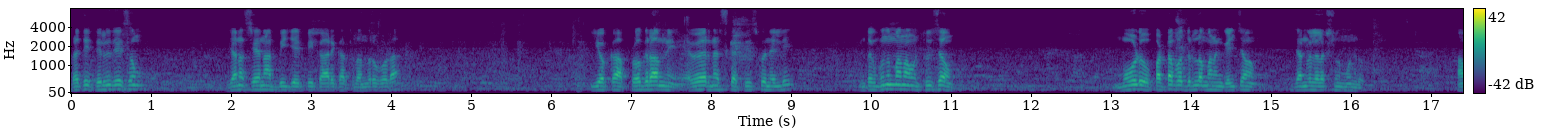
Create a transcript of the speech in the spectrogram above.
ప్రతి తెలుగుదేశం జనసేన బీజేపీ కార్యకర్తలందరూ కూడా ఈ యొక్క ప్రోగ్రామ్ని అవేర్నెస్గా తీసుకుని వెళ్ళి ఇంతకుముందు మనం చూసాం మూడు పట్టభద్రుల్లో మనం గెలిచాం జనరల్ ఎలక్షన్ ముందు. ఆ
